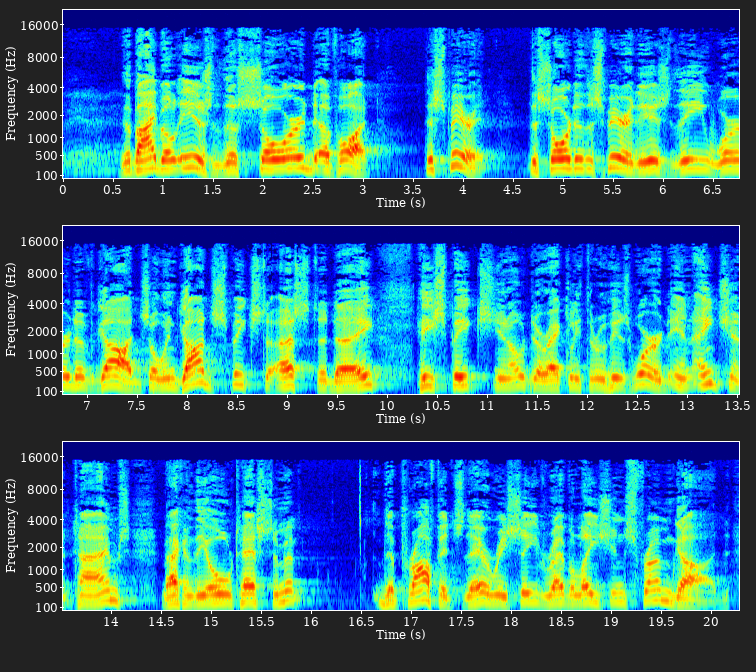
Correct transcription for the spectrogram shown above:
The Bible is the sword of what? The Spirit. The sword of the Spirit is the Word of God. So when God speaks to us today, He speaks, you know, directly through His Word. In ancient times, back in the Old Testament, the prophets there received revelations from God.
